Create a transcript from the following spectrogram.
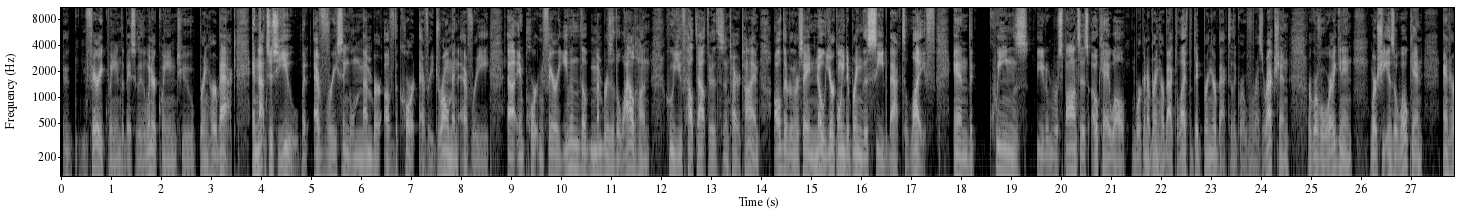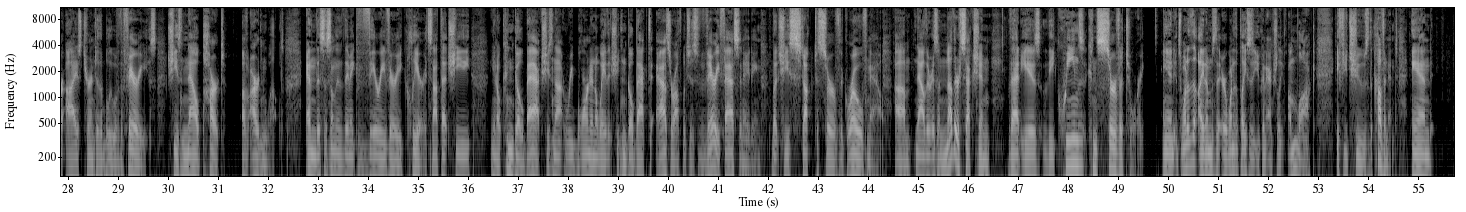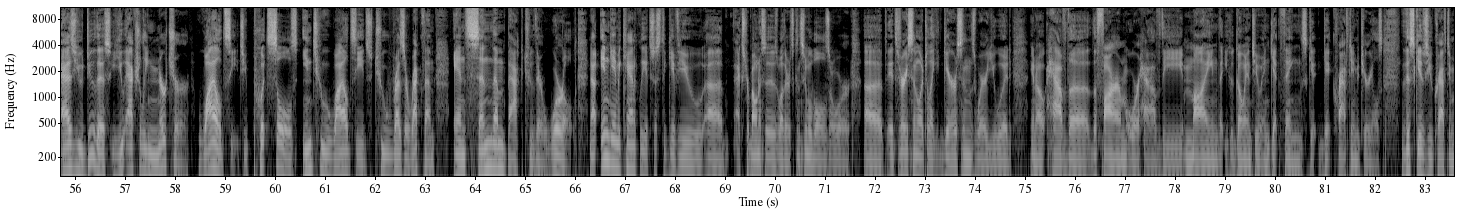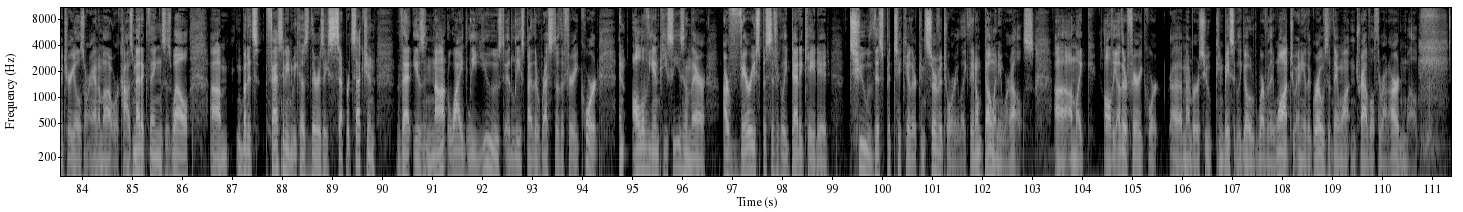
fairy queen, the basically the winter queen, to bring her back, and not just you, but every single member of the court, every droman, every uh, important fairy, even the members of the Wild Hunt who you've helped out through this entire time. All of them are saying, "No, you're going to bring this seed back to life," and the queen's you know response is okay well we're going to bring her back to life but they bring her back to the grove of resurrection or grove of awakening where she is awoken and her eyes turn to the blue of the fairies. She's now part of ardenweald and this is something that they make very very clear. It's not that she you know can go back. She's not reborn in a way that she can go back to azeroth which is very fascinating but she's stuck to serve the grove now. Um, now there is another section that is the queen's conservatory and it's one of the items that or one of the places that you can actually unlock if you choose the covenant. And as you do this, you actually nurture wild seeds. You put souls into wild seeds to resurrect them and send them back to their world. Now, in game mechanically, it's just to give you uh, extra bonuses, whether it's consumables or uh, it's very similar to like garrisons where you would, you know, have the the farm or have the mine that you could go into and get things, get get crafting materials. This gives you crafting materials or anima or cosmetic things as well. Um, but it's fascinating because there is a separate section that is not widely used, at least by the rest of the fairy court, and all of the NPCs in there are very specifically dedicated to this particular conservatory. Like they don't go anywhere else, uh, unlike all the other fairy court uh, members who can basically go wherever they want to any of the groves that they want and travel throughout Ardenweald.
